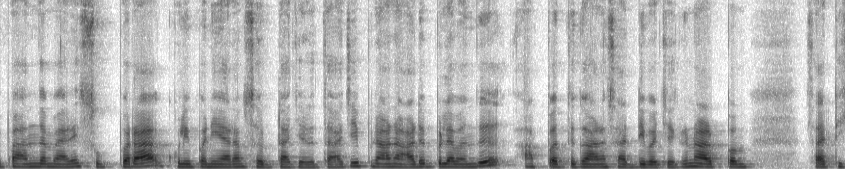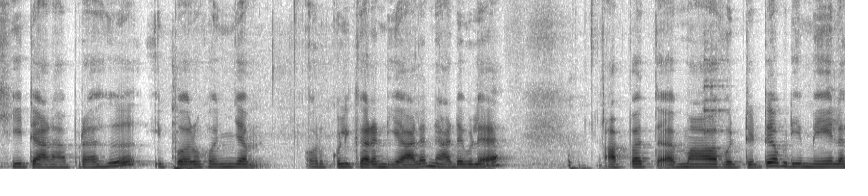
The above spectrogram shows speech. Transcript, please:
இப்போ அந்த மாதிரி சூப்பராக குழிப்பணியாரம் சுட்டாச்சு எடுத்தாச்சு. இப்போ நான் அடுப்பில் வந்து அப்பத்துக்கான சட்டி வச்சுருக்கேன். அப்பம் சட்டி ஹீட் ஆன பிறகு இப்போ ஒரு கொஞ்சம் ஒரு குழிக்கரண்டியால் நடுவில் அப்பத்தை மாவை விட்டுட்டு அப்படியே மேலே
